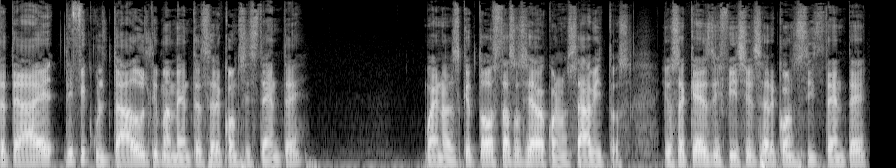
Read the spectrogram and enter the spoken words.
¿Se te ha dificultado últimamente ser consistente? Bueno, es que todo está asociado con los hábitos. Yo sé que es difícil ser consistente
